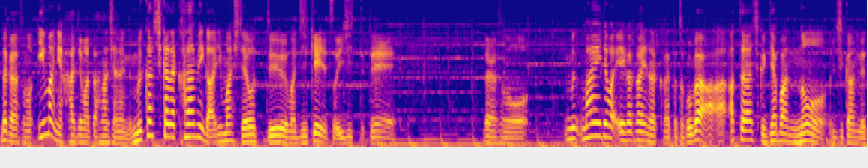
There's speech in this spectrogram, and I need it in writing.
だからその今に始まった話じゃないんで昔から絡みがありましたよっていう、まあ、時系列をいじっててだからその前では描かれなかったとこが新しくギャバンの時間で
